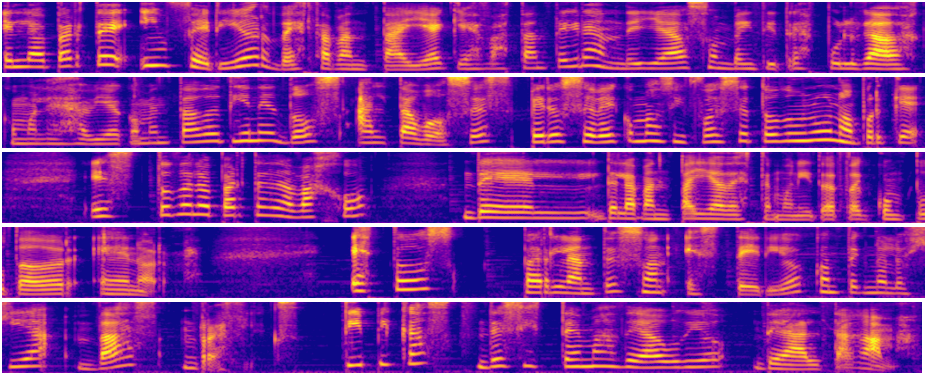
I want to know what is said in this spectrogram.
En la parte inferior de esta pantalla, que es bastante grande, ya son 23 pulgadas como les había comentado, tiene dos altavoces, pero se ve como si fuese todo un uno, porque es toda la parte de abajo de la pantalla de este monitor del computador enorme. Estos parlantes son estéreo con tecnología Bass Reflex, típicas de sistemas de audio de alta gama.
